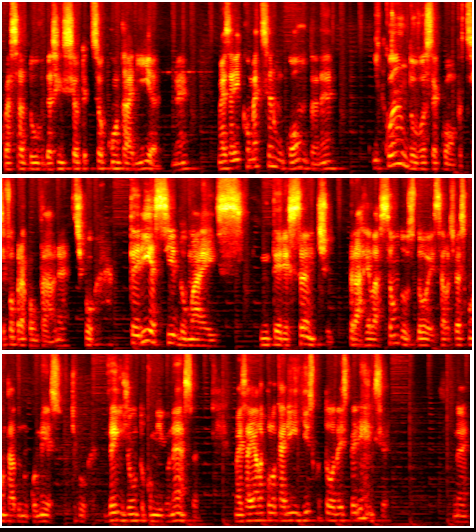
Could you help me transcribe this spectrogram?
com essa dúvida, assim, se eu, se eu contaria, né? Mas aí, como é que você não conta, né? E quando você conta, se for para contar, né? Tipo, teria sido mais interessante para a relação dos dois se ela tivesse contado no começo? Tipo, vem junto comigo nessa? Mas aí ela colocaria em risco toda a experiência, né?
